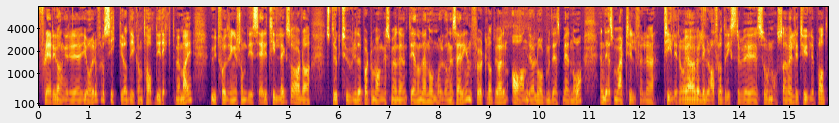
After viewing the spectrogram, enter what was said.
flere ganger i året for å sikre at de kan ta opp direkte med meg utfordringer som de ser. I tillegg så har da strukturen i departementet som jeg nevnte gjennom denne omorganiseringen, ført til at vi har en annen dialog med DSB nå enn det som har vært tilfellet tidligere. Og jeg er veldig glad for at riksrevisoren også er veldig tydelig på at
